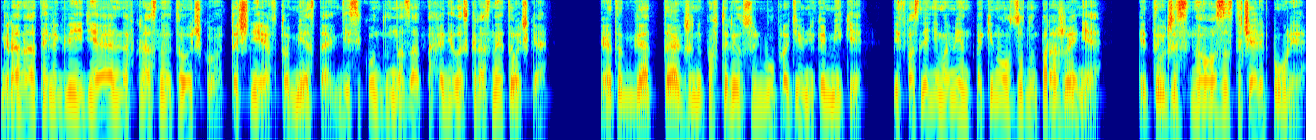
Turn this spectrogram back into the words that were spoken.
Гранаты легли идеально в красную точку, точнее, в то место, где секунду назад находилась красная точка. Этот гад также не повторил судьбу противника Мики и в последний момент покинул зону поражения, и тут же снова застучали пули.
